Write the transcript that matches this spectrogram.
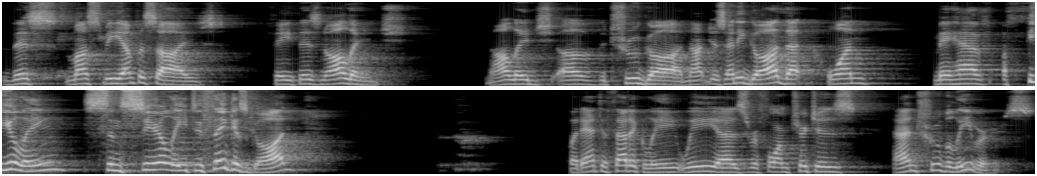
this must be emphasized. Faith is knowledge. Knowledge of the true God, not just any God that one may have a feeling sincerely to think is God. But antithetically, we as Reformed churches and true believers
